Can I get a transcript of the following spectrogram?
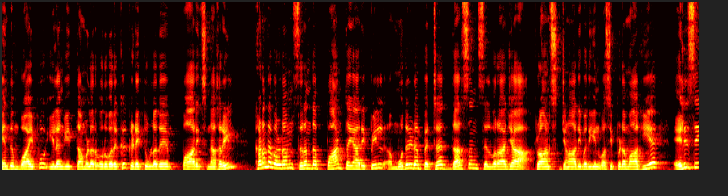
ஏந்தும் வாய்ப்பு இலங்கை தமிழர் ஒருவருக்கு கிடைத்துள்ளது. பாரிஸ் நகரில் கடந்த வருடம் சிறந்த பான் தயாரிப்பில் முதலிடம் பெற்ற தர்சன் செல்வராஜா. பிரான்ஸ் ஜனாதிபதியின் வசிப்பிடமாகிய எலிசே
